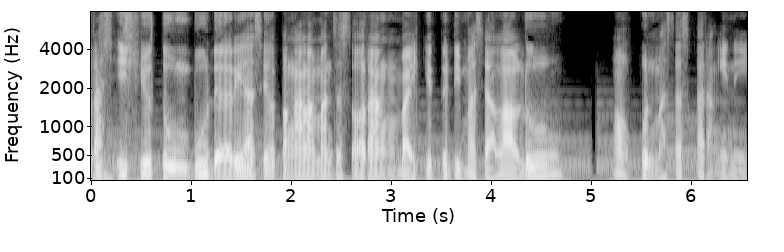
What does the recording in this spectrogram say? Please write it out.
Trust issue tumbuh dari hasil pengalaman seseorang baik itu di masa lalu maupun masa sekarang ini.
